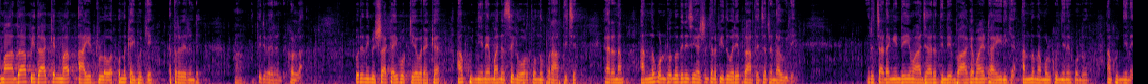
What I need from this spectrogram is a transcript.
മാതാപിതാക്കന്മാർ ആയിട്ടുള്ളവർ. ഒന്ന് കൈപൊക്കിയേ. എത്ര പേരുണ്ട്? ആ ഒത്തിരി പേരുണ്ട്. കൊള്ളാം. ഒരു നിമിഷ കൈപൊക്കിയവരൊക്കെ ആ കുഞ്ഞിനെ മനസ്സിൽ ഓർത്തൊന്ന് പ്രാർത്ഥിച്ച്. കാരണം അന്ന് കൊണ്ടുവന്നതിന് ശേഷം ചിലപ്പോൾ ഇതുവരെ പ്രാർത്ഥിച്ചിട്ടുണ്ടാവില്ലേ? ഒരു ചടങ്ങിന്റെയും ആചാരത്തിന്റെയും ഭാഗമായിട്ടായിരിക്കാം അന്ന് നമ്മൾ കുഞ്ഞിനെ കൊണ്ടുവന്നു ആ കുഞ്ഞിനെ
